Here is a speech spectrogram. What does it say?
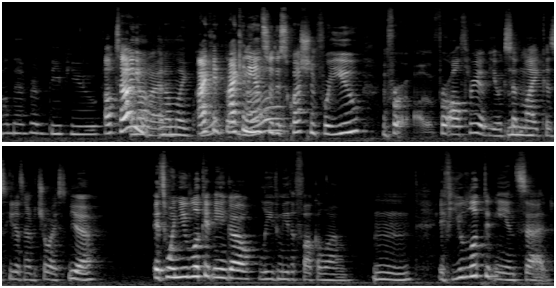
I'll never leave you." I'll tell and you I- and I'm like, I can I can answer this question for you and for for all three of you except mm-hmm. Mike because he doesn't have a choice. Yeah. It's when you look at me and go, "Leave me the fuck alone." Mm. If you looked at me and said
